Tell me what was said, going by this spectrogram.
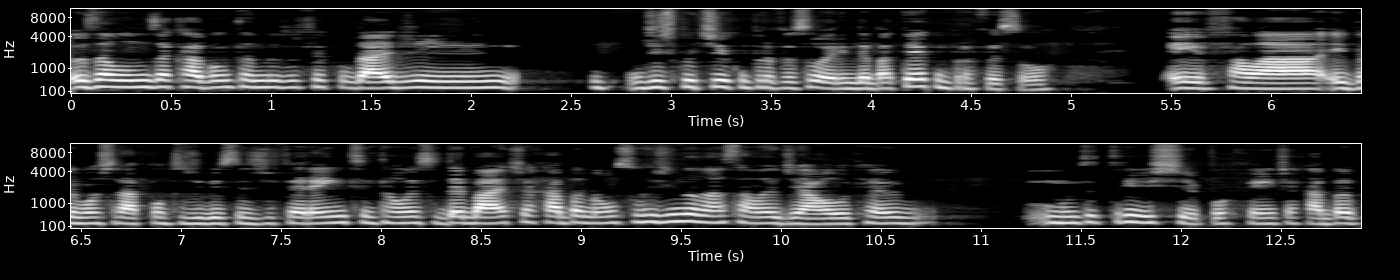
os alunos acabam tendo dificuldade em discutir com o professor, em debater com o professor, e falar e demonstrar pontos de vista diferentes. Então esse debate acaba não surgindo na sala de aula, que é muito triste, porque a gente acaba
